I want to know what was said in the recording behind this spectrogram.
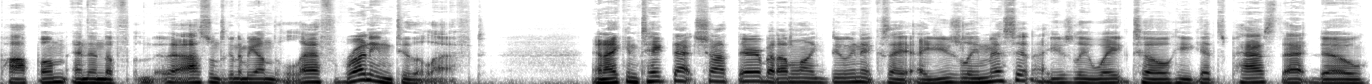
pop them. And then the, the last one's going to be on the left, running to the left. And I can take that shot there, but I don't like doing it because I, I usually miss it. I usually wait till he gets past that doe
